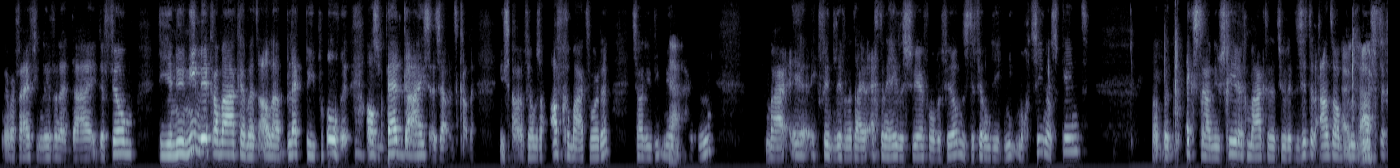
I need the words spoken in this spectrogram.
Nummer 15, Live and Let Die. De film die je nu niet meer kan maken met alle black people als bad guys. En zo. Het kan, die zou, de film zou afgemaakt worden. Zou die niet meer Ja. doen. Maar eh, ik vind Live and Let Die echt een hele sfeervolle film. Dus de film die ik niet mocht zien als kind. Wat me extra nieuwsgierig maakte natuurlijk. Er zitten een aantal bloeddorstige,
